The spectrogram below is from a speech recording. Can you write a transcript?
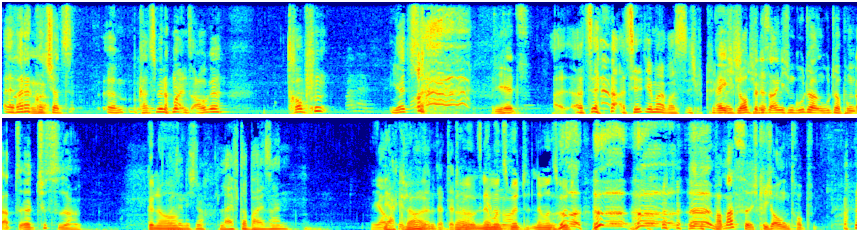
Äh, warte kurz, Schatz. Ähm, kannst du mir noch mal ins Auge tropfen? Jetzt? Jetzt. Äh, Erzähl, erzählt ihr mal was. Ich, Ey, ich glaube, das werd- ist eigentlich ein guter, ein guter Punkt, ab, äh, Tschüss zu sagen. Genau. Wollt ihr nicht noch live dabei sein? Ja, okay, klar. dann- dann- dann klar. hören wir uns Nimm uns noch mit, nimm uns mit. Was machst du? Ich krieg Augentropfen.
